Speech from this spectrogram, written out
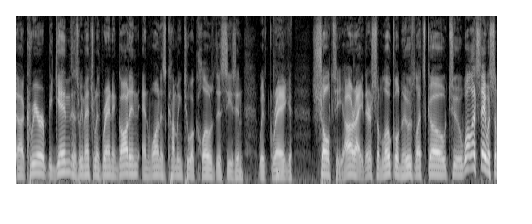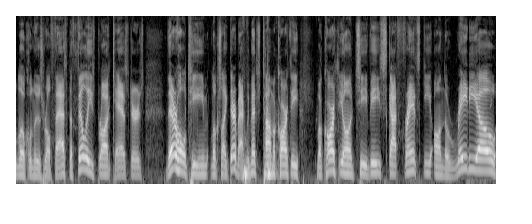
uh, career begins, as we mentioned, with Brandon Gaudin, and one is coming to a close this season with Greg Schulte. All right, there's some local news. Let's go to, well, let's stay with some local news real fast. The Phillies broadcasters, their whole team looks like they're back. We mentioned Tom McCarthy, McCarthy on TV, Scott Franzke on the radio.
